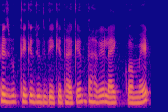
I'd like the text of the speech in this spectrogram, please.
ফেসবুক থেকে যদি দেখে থাকেন, তাহলে লাইক কমেন্ট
